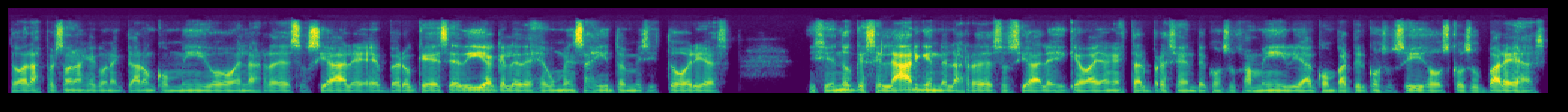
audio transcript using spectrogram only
todas las personas que conectaron conmigo en las redes sociales. Espero que ese día que le dejé un mensajito en mis historias diciendo que se larguen de las redes sociales y que vayan a estar presentes con su familia, compartir con sus hijos, con sus parejas.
